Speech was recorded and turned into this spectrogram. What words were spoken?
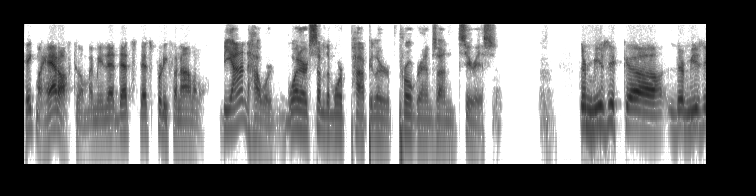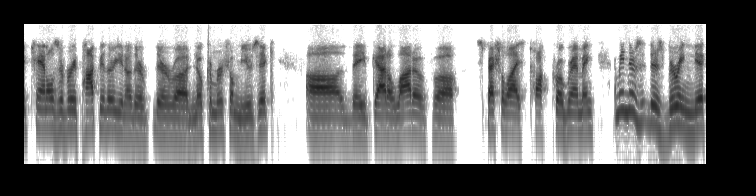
take my hat off to him. I mean, that that's that's pretty phenomenal. Beyond Howard, what are some of the more popular programs on Sirius? Their music, uh, their music channels are very popular. You know, they're they're uh, no commercial music. Uh, they've got a lot of uh, specialized talk programming. I mean, there's there's very niche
